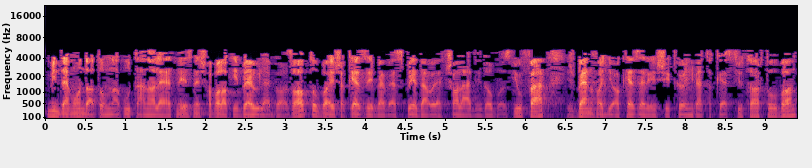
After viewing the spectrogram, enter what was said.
minden mondatomnak utána lehet nézni, és ha valaki beül ebbe az autóba, és a kezébe vesz például egy családi doboz gyufát, és benhagyja a kezelési könyvet a kesztyűtartóban,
